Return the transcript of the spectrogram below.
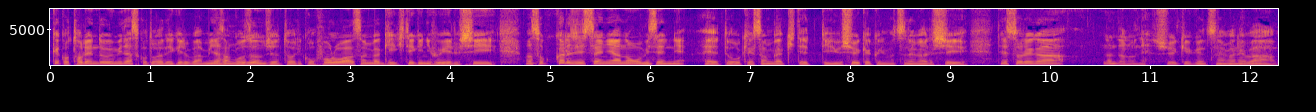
結構トレンドを生み出すことができれば皆さんご存知の通りこりフォロワーさんが劇的に増えるし、まあ、そこから実際にあのお店に、えー、とお客さんが来てっていう集客にもつながるしでそれがなんだろうね集客につながれば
